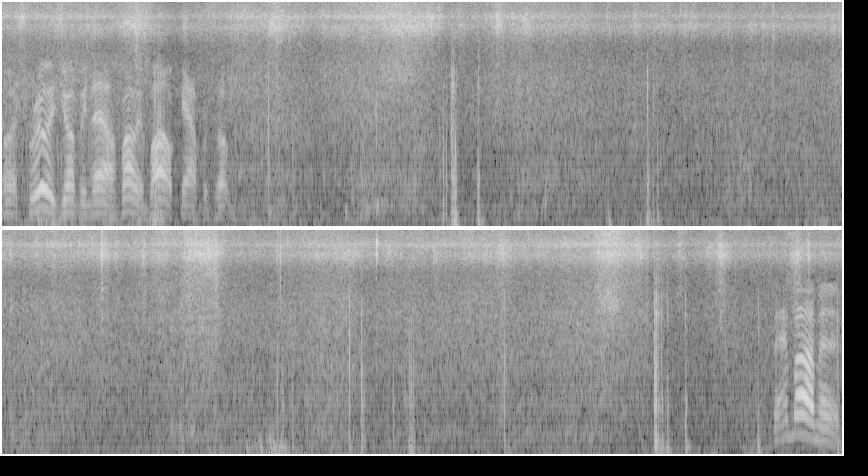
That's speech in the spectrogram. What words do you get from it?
Oh, it's really jumpy now. Probably a bottle cap or something. Stand by a minute.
